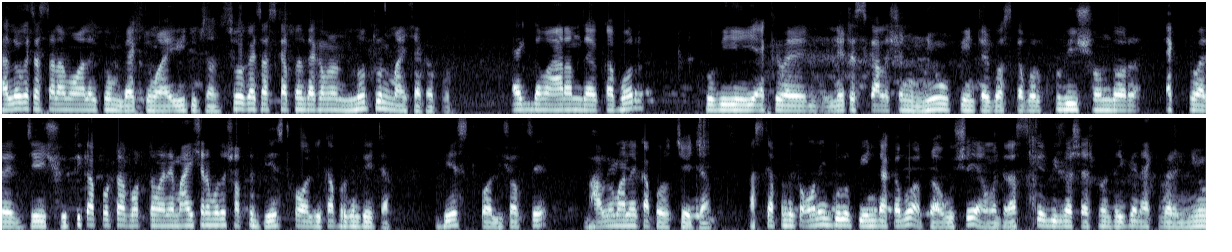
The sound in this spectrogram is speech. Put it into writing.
হ্যালো গাছ আসসালামু আলাইকুম back to my YouTube channel so guys আজকে আপনাদের দেখাবো নতুন মাইশা কাপড়। একদম আরামদায়ক কাপড়, খুবই একেবারে লেটেস্ট কালেকশন নিউ প্রিন্টের গস কাপড়, খুবই সুন্দর, একেবারে যে সুতি কাপড়টা বর্তমানে মাইশার মধ্যে সবচেয়ে বেস্ট কোয়ালিটির কাপড় কিন্তু এটা। বেস্ট কোয়ালিটি সবচেয়ে ভালো মানের কাপড় হচ্ছে এটা। আজকে আপনাদেরকে অনেকগুলো প্রিন্ট দেখাবো, আপনারা অবশ্যই আমাদের আজকের ভিডিওটা শেষ পর্যন্ত দেখবেন, একেবারে নিউ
